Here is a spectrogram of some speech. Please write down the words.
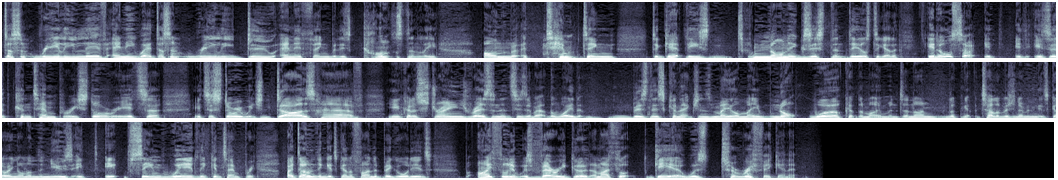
doesn't really live anywhere, doesn't really do anything, but is constantly on attempting to get these non-existent deals together. It also it, it is a contemporary story. It's a it's a story which does have you know, kind of strange resonances about the way that business connections may or may not work at the moment. And I'm looking at the television, everything that's going on in the news. It it seemed weirdly contemporary. I don't think it's going to find a big audience, but I thought it was very good, and I thought Gere was terrific in it.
